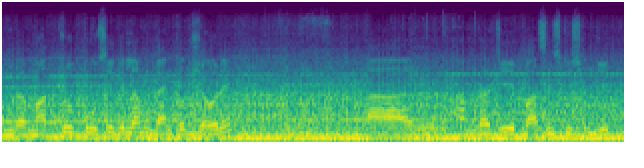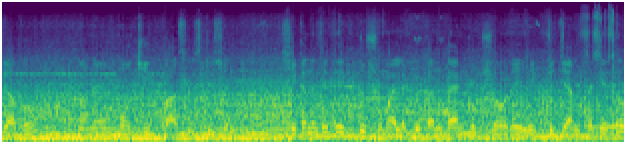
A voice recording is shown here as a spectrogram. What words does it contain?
আমরা মাত্র পৌঁছে গেলাম ব্যাংকক শহরে। আর আমরা যে বাস স্টেশন যে যাব মানে মচিত বাস স্টেশন, সেখানে যেতে একটু সময় লাগবে, কারণ ব্যাংকক শহরে একটু জ্যাম থাকে তো।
